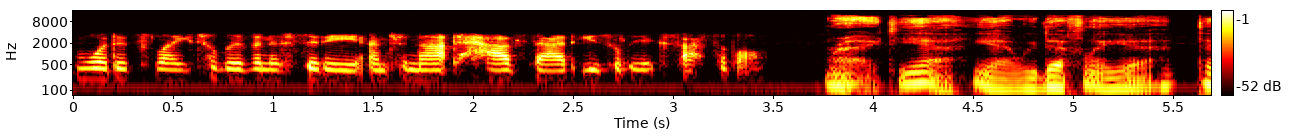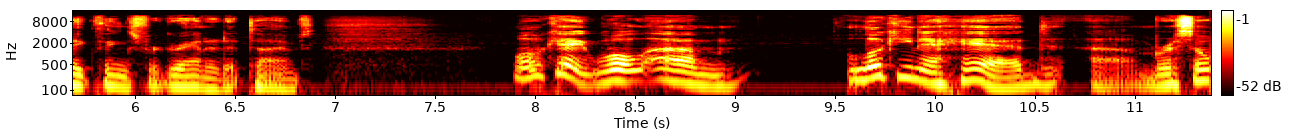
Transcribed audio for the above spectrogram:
what it's like to live in a city and to not have that easily accessible. Right. Yeah. Yeah. We definitely uh, take things for granted at times. Well, okay. Well, um, looking ahead, uh, Marissa,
